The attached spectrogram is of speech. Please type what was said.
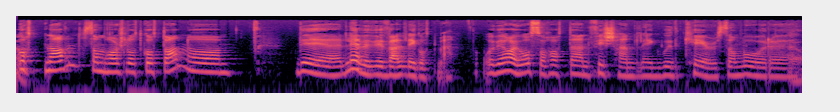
godt navn som har slått godt an, og det lever vi veldig godt med. Og vi har jo også hatt den 'Fish handling with care' som vår, uh, ja.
